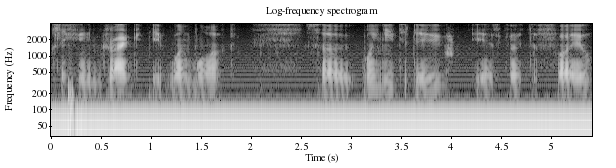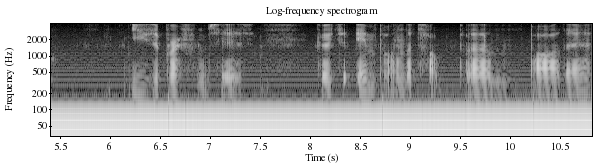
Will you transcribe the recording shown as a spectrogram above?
click and drag, it won't work. So what you need to do is go to File, User Preferences, go to Input on the top um, bar there,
